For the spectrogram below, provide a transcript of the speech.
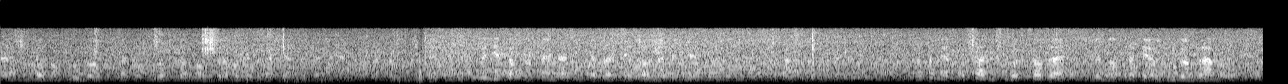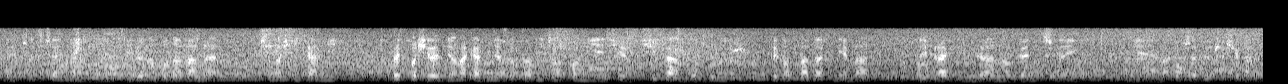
nadsitową, grubą, taką surowcową, która potem trafia na kamieniach. Tu będzie stał kontener i ta frakcja drobna będzie. Natomiast odpady surowcowe będą trafiały drugą bramą do tej przestrzeni i będą podawane przenośnikami bezpośrednio na kabinę sortowniczą z pominięciem sita, bo tu już w tych odpadach nie ma tej frakcji mineralno-organicznej, nie ma potrzeby przesiewania.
